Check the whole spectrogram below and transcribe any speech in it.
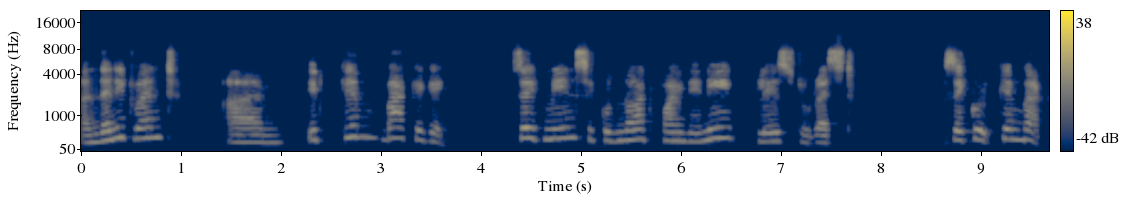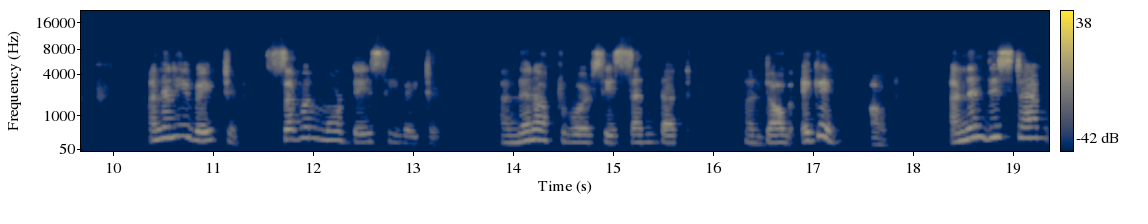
And then it went and it came back again. So it means he could not find any place to rest. So he could, came back. And then he waited. Seven more days he waited. And then afterwards, he sent that uh, dove again out. And then this time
